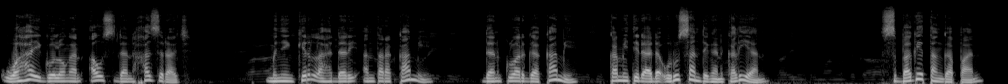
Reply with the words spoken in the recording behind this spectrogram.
Wahai golongan Aus dan Khazraj, menyingkirlah dari antara kami dan keluarga kami, kami tidak ada urusan dengan kalian. Sebagai tanggapan,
